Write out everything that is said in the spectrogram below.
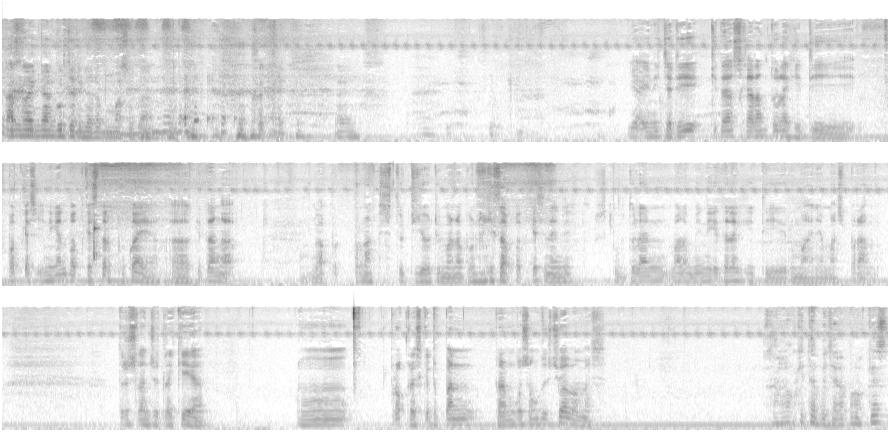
kan lagi nganggur jadi gak ada pemasukan ya ini jadi kita sekarang tuh lagi di podcast ini kan podcast terbuka ya. Eh, kita nggak nggak per- pernah di studio di mana pun kita podcast. Nah ini kebetulan malam ini kita lagi di rumahnya Mas Pram. Terus lanjut lagi ya. Hmm, progres ke depan Bram 07 apa Mas? Kalau kita bicara progres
